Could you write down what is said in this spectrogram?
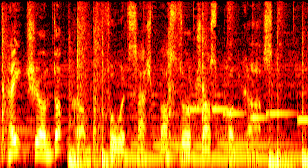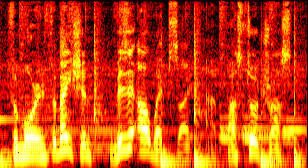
patreon.com forward slash Bust or Trust podcast. For more information, visit our website at bustortrust.com.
